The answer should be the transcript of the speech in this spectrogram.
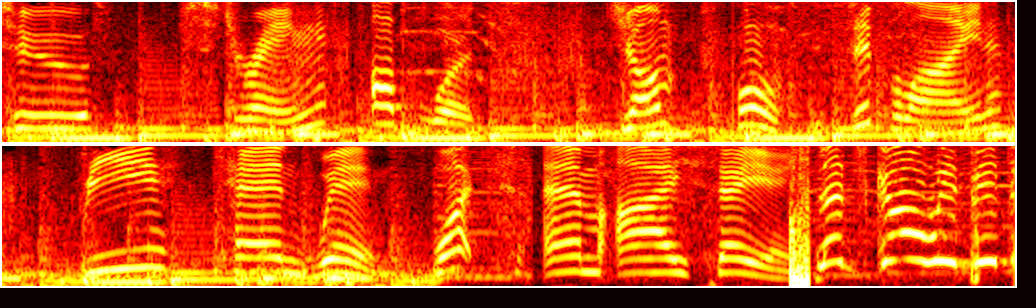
to string upwards. Jump. Oh, zip line. We can win. What am I saying? Let's go! We beat!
